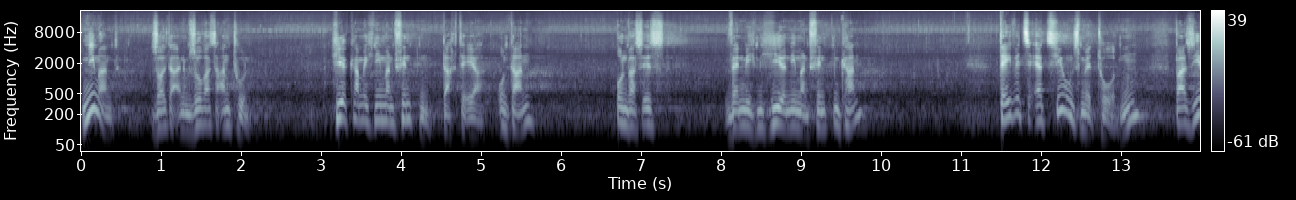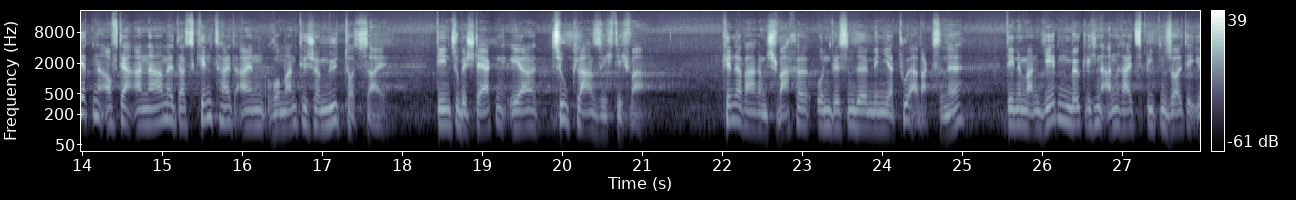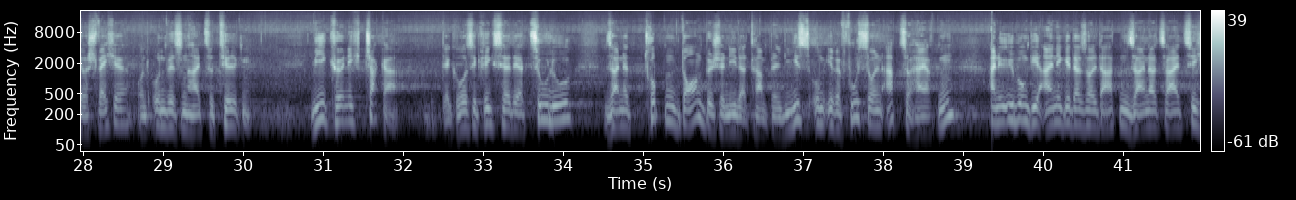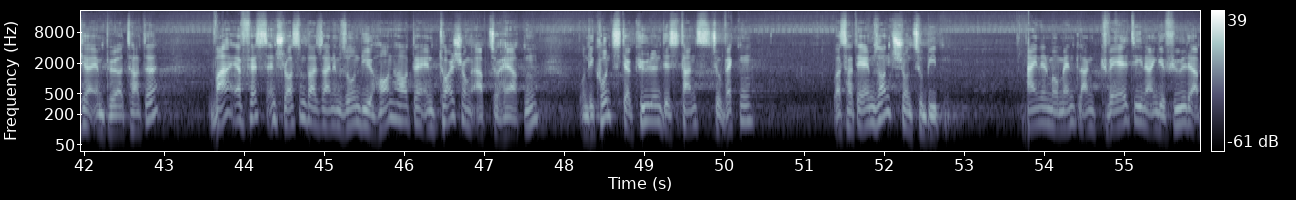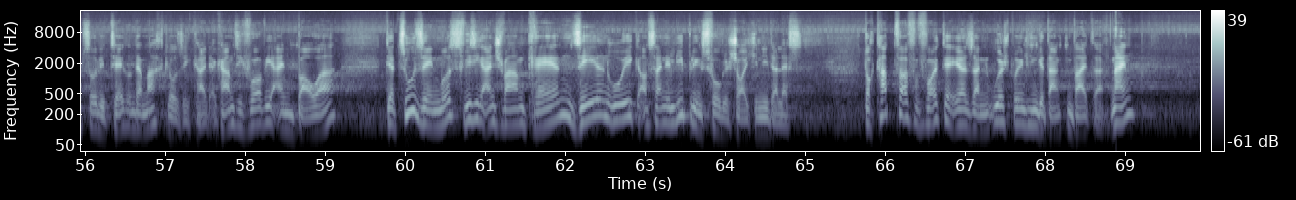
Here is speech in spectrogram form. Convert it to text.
Niemand sollte einem sowas antun. Hier kann mich niemand finden, dachte er. Und dann? Und was ist, wenn mich hier niemand finden kann? Davids Erziehungsmethoden basierten auf der Annahme, dass Kindheit ein romantischer Mythos sei, den zu bestärken er zu klarsichtig war. Kinder waren schwache, unwissende Miniaturerwachsene, denen man jeden möglichen Anreiz bieten sollte, ihre Schwäche und Unwissenheit zu tilgen. Wie König Chaka, der große Kriegsherr der Zulu, seine Truppen Dornbüsche niedertrampeln ließ, um ihre Fußsohlen abzuhärten, eine Übung, die einige der Soldaten seinerzeit sicher empört hatte, war er fest entschlossen, bei seinem Sohn die Hornhaut der Enttäuschung abzuhärten und die Kunst der kühlen Distanz zu wecken. Was hatte er ihm sonst schon zu bieten? Einen Moment lang quälte ihn ein Gefühl der Absurdität und der Machtlosigkeit. Er kam sich vor wie ein Bauer, der zusehen muss, wie sich ein Schwarm Krähen seelenruhig auf seine Lieblingsvogelscheuche niederlässt. Doch tapfer verfolgte er seinen ursprünglichen Gedanken weiter. Nein,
